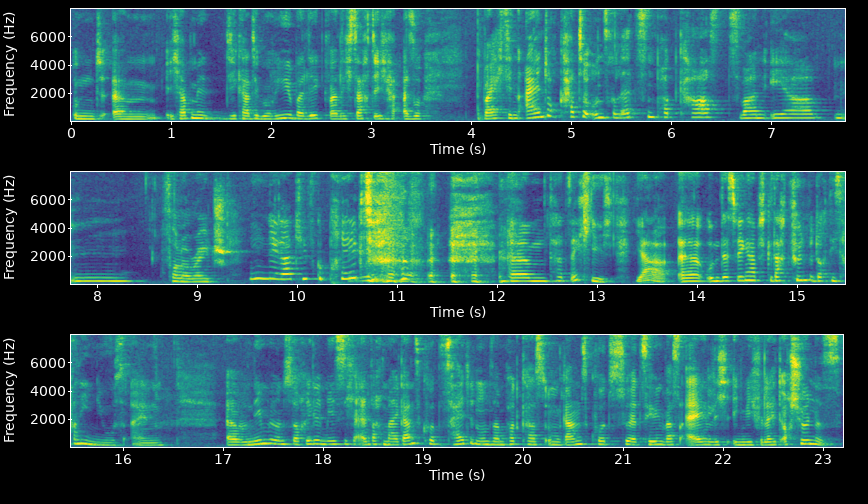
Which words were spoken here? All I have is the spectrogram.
Und ähm, ich habe mir die Kategorie überlegt, weil ich dachte, ich, also weil ich den Eindruck hatte, unsere letzten Podcasts waren eher mh, mm, voller Rage. Negativ geprägt. ähm, tatsächlich, ja. Äh, und deswegen habe ich gedacht, führen wir doch die Sunny News ein. Äh, nehmen wir uns doch regelmäßig einfach mal ganz kurz Zeit in unserem Podcast, um ganz kurz zu erzählen, was eigentlich irgendwie vielleicht auch Schönes ist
